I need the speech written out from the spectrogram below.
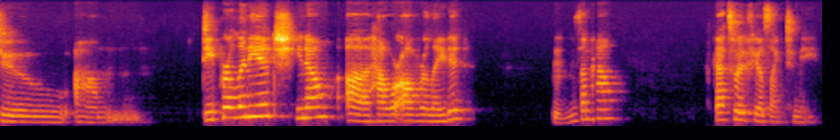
to um, deeper lineage you know uh, how we're all related Mhm. somehow that's what it feels like to me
